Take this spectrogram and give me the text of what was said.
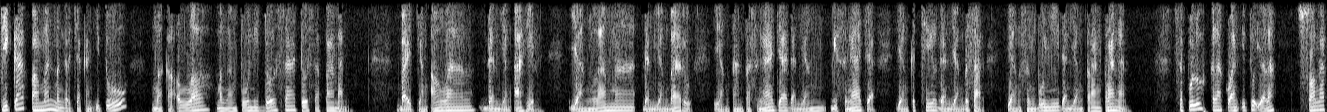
Jika paman mengerjakan itu, maka Allah mengampuni dosa-dosa paman. Baik yang awal dan yang akhir, yang lama dan yang baru, yang tanpa sengaja dan yang disengaja, yang kecil dan yang besar, yang sembunyi dan yang terang-terangan. Sepuluh kelakuan itu ialah sholat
